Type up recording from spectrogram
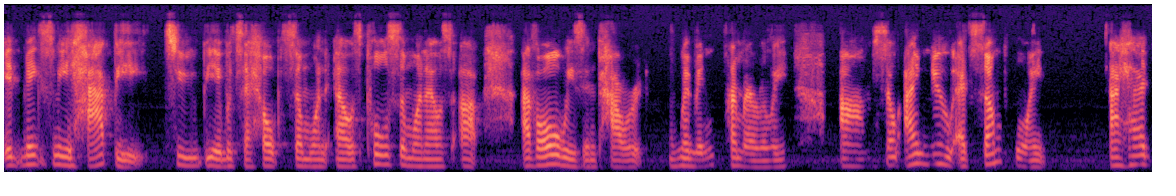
it makes me happy to be able to help someone else, pull someone else up. I've always empowered women primarily. Um, so I knew at some point I had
